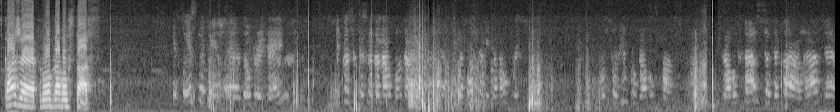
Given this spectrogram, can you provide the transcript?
скаже про Бравл Старс. Підписники, е, добрий день. Підписуйтесь на канал Богдана Івановича і також на мій канал Плейстор. Розповім про Бравл Stars. Бравл Stars це така гра, де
